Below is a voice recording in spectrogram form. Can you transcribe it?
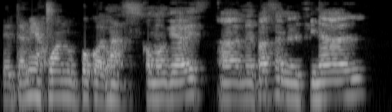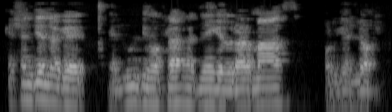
de termina jugando un poco de Como, más como que a veces ah, me pasa en el final que yo entiendo que el último flashback tiene que durar más porque es lógico.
